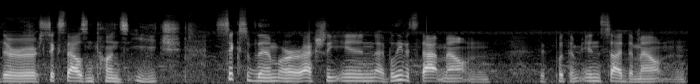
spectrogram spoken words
There are 6,000 tons each. Six of them are actually in, I believe it's that mountain. They put them inside the mountain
